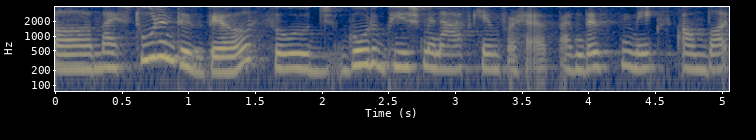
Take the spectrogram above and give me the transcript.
uh, my student is there, so go to Bhishma and ask him for help. And this makes Amba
